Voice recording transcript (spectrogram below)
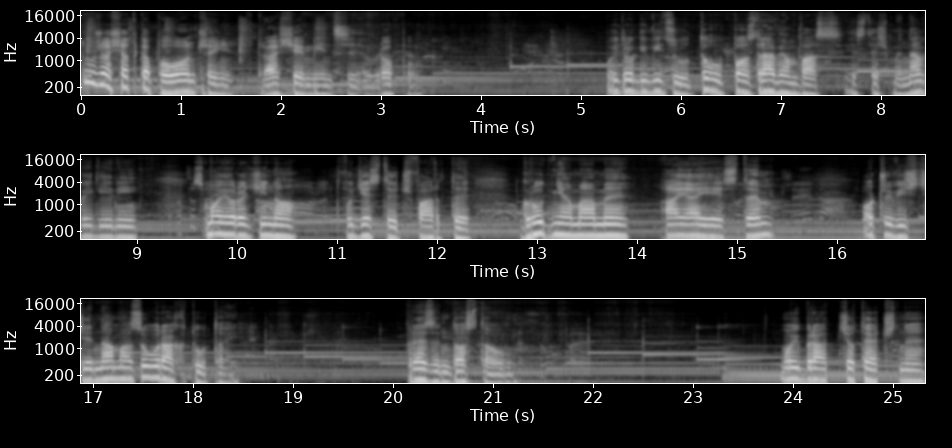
Duża siatka połączeń trasie między Europą. Mój drogi widzu, tu pozdrawiam Was. Jesteśmy na Wigilii z moją rodziną. 24 grudnia mamy, a ja jestem oczywiście na Mazurach tutaj. Prezent dostał mój brat cioteczny.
